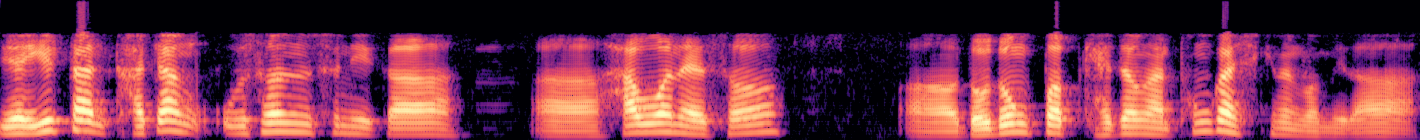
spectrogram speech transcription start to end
예, 일단 가장 우선순위가 아, 하원에서 어, 노동법 개정안 통과시키는 겁니다.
